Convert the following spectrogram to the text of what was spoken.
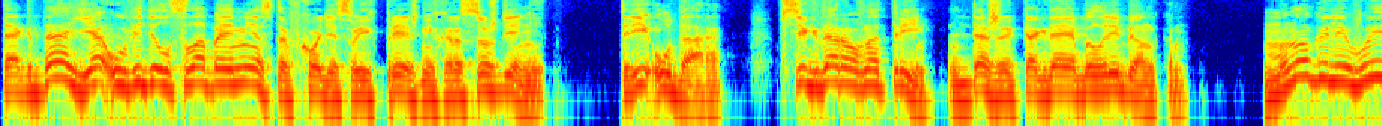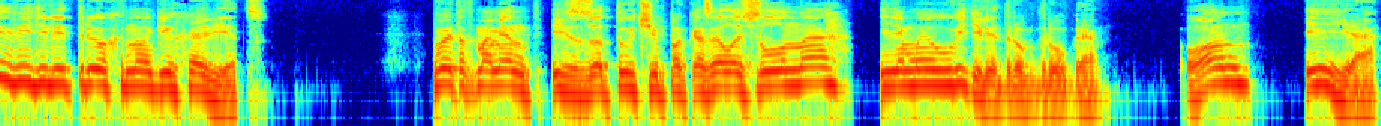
Тогда я увидел слабое место в ходе своих прежних рассуждений. Три удара. Всегда ровно три, даже когда я был ребенком. Много ли вы видели трехногих овец? В этот момент из-за тучи показалась луна, и мы увидели друг друга. Он и я.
